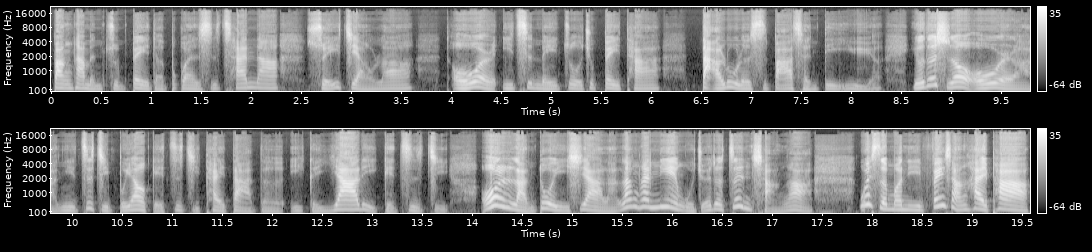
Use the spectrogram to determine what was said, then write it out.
帮他们准备的，不管是餐啦、水饺啦。偶尔一次没做就被他打入了十八层地狱啊！有的时候偶尔啊，你自己不要给自己太大的一个压力，给自己偶尔懒惰一下啦，让他念，我觉得正常啊。为什么你非常害怕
